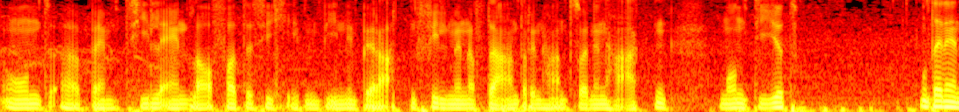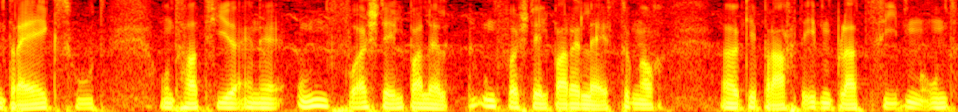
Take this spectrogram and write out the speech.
und äh, beim Zieleinlauf hat er sich eben wie in den Piratenfilmen auf der anderen Hand so einen Haken montiert und einen Dreieckshut und hat hier eine unvorstellbare, unvorstellbare Leistung auch äh, gebracht, eben Platz 7 und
